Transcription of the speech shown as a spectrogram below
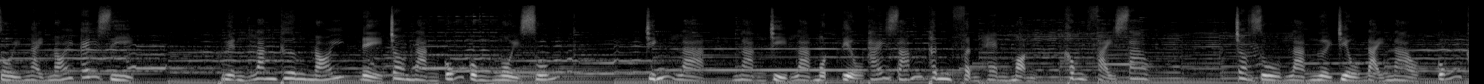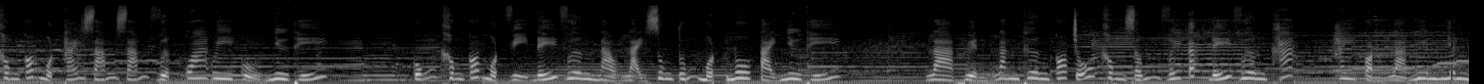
rồi ngài nói cái gì? Huyền lăng thương nói để cho nàng cũng cùng ngồi xuống. Chính là, nàng chỉ là một tiểu thái giám thân phận hèn mọn, Không phải sao? Cho dù là người triều đại nào Cũng không có một thái giám dám vượt qua uy củ như thế. Cũng không có một vị đế vương nào lại dung túng một nô tài như thế là huyền lăng thương có chỗ không giống với các đế vương khác, Hay còn là nguyên nhân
